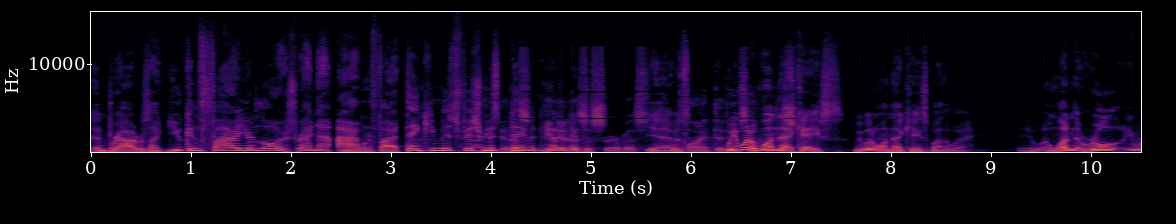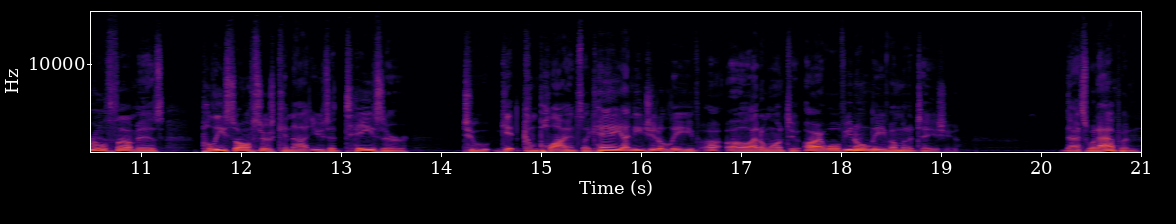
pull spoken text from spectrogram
and Broward was like, "You can fire your lawyers right now." Ah, I want to fire. Thank you, Miss Fish, He Miss us- David. he Have a did good us a service. Yeah, it the was. client did We would have won that case. We would have won that case, by the way. And one rule rule of thumb is police officers cannot use a taser to get compliance. Like, hey, I need you to leave. Uh, oh, I don't want to. All right, well, if you don't leave, I'm going to tase you. That's what happened,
